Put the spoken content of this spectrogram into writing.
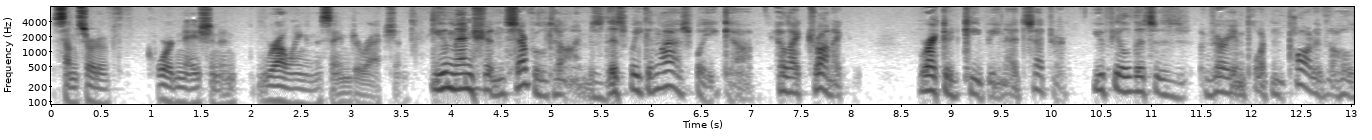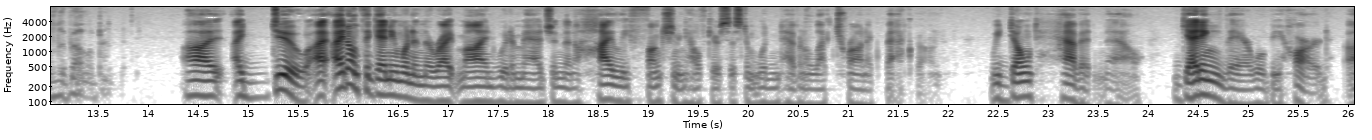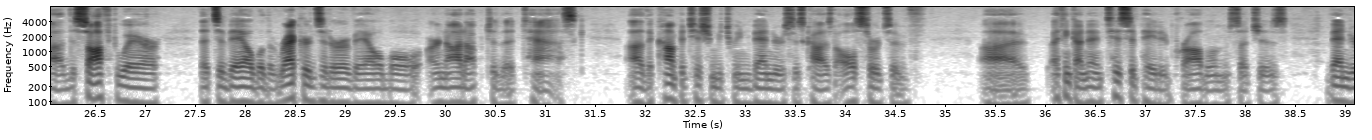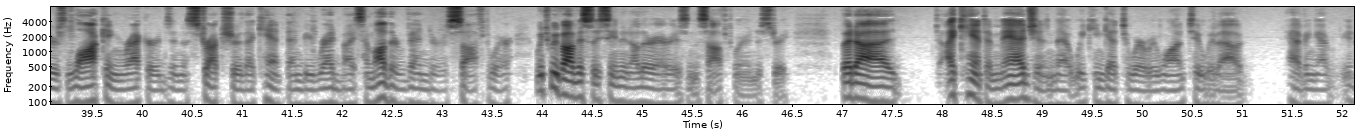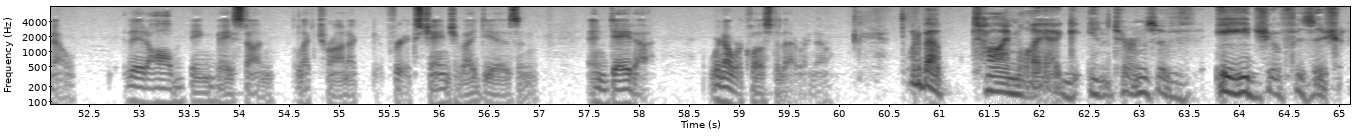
some sort of coordination and rowing in the same direction. You mentioned several times this week and last week uh, electronic record keeping, etc. You feel this is a very important part of the whole development. Uh, I do. I, I, don't think anyone in their right mind would imagine that a highly functioning healthcare system wouldn't have an electronic backbone. We don't have it now. Getting there will be hard. Uh, the software that's available, the records that are available, are not up to the task. Uh, the competition between vendors has caused all sorts of, uh, I think, unanticipated problems, such as vendors locking records in a structure that can't then be read by some other vendor's software, which we've obviously seen in other areas in the software industry. But uh, I can't imagine that we can get to where we want to without having, you know, it all being based on electronic for exchange of ideas and, and data. We're nowhere close to that right now. What about time lag in terms of age of physician?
